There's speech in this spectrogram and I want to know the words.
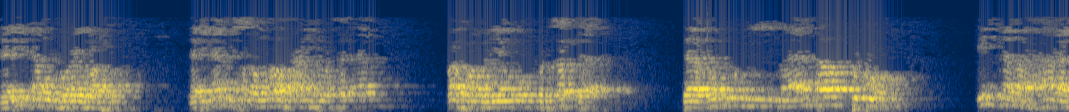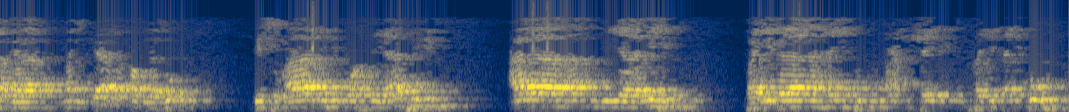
دليل أبو هريرة dari Nabi Shallallahu Alaihi Wasallam bahwa beliau bersabda, "Dahuni ma taraktukum, inna ma halaka man kana qablakum bi su'alihim wa ikhtilafihim ala anbiya'ihim, fa idza nahaytukum 'an shay'in fajtanibuhu,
